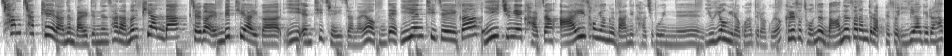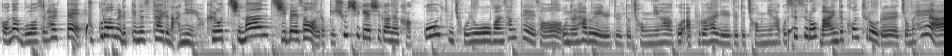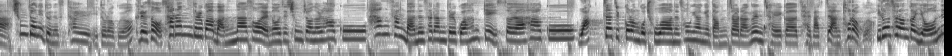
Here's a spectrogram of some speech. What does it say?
참 착해 라는 말 듣는 사람은 피한다. 제가 MBTI가 ENTJ잖아요. 근데 ENTJ가 이 중에 가장 I 성향을 많이 가지고 있는 유형이라고 하더라고요. 그래서 저는 많은 사람들 앞에서 이야기를 하거나 무엇을 할 때 부끄러움을 느끼는 스타일은 아니에요. 그렇지만 집에서 이렇게 휴식의 시간을 갖고 좀 조용한 상태에서 오늘 하루의 일들도 정리하고 앞으로 할 일들도 정리하고 스스로 마인드 컨트롤을 좀 해야 충전이 되는 스타일이더라고요. 그래서 사람들과 만나서 에너지 충전을 하고 항상 많은 사람들과 함께 있어야 하고 왁자지껄한 거 좋아하는 성향의 남자랑은 제가 잘 맞지 않더라고요. 이런 사람과 연애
